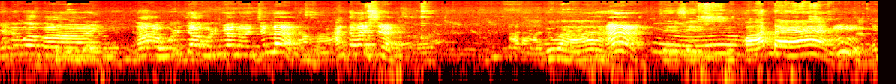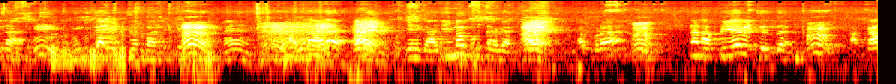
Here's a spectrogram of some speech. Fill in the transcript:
என்னமோ உறிஞ்சா உறிஞ்சான்னு வந்துச்சுல்ல அந்த வருஷம். அதுவா? சரி சரி. உன் பாட்ட. ம். என்ன. நுங்குக்காய் வெட்டி தந்தாங்க ஆ, அதனால எனக்கு அதிகமா கொடுத்தாங்க. அப்புறம் நான் அப்படியே வச்சிருந்தேன். அக்கா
